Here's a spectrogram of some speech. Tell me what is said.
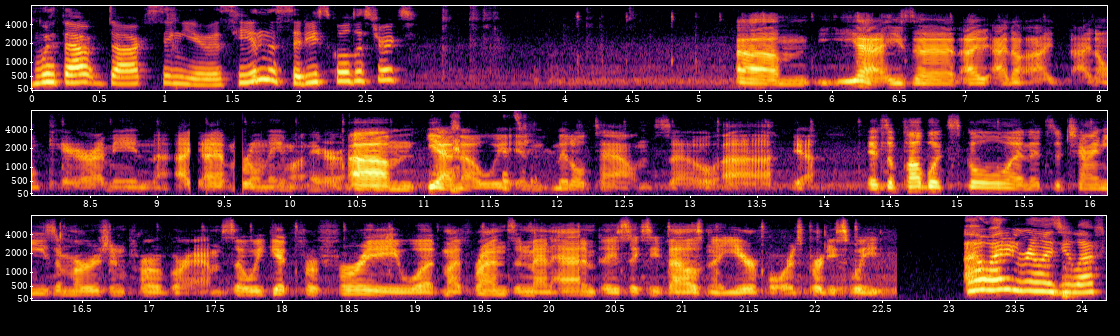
Without doxing you, is he in the city school district? Um, yeah, he's a. I, I don't. I, I don't care. I mean, I, I have a real name on here. Um, yeah, no, we in Middletown. So, uh, yeah, it's a public school and it's a Chinese immersion program. So we get for free what my friends in Manhattan pay sixty thousand a year for. It's pretty sweet. Oh, I didn't realize you left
